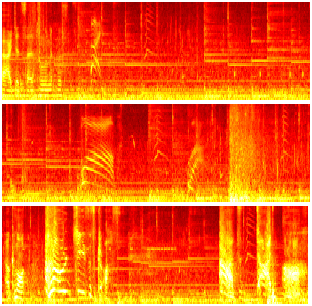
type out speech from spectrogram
I did set it to limitless. Oh, come on. Oh, Jesus Christ. Ah, it's a dud. Ah.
